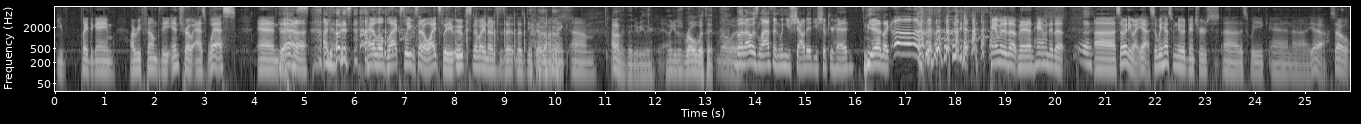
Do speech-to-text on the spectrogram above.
you've played the game, I refilmed the intro as Wes. And Yes, uh, I noticed. I had a little black sleeve instead of white sleeve. Oops, nobody notices those details. I don't think. Um, I don't think they do either. You know. I think you just roll with it. roll with But it. I was laughing when you shouted. You shook your head. yeah, like ah, hamming it up, man, hamming it up. Uh, so anyway, yeah. So we have some new adventures uh, this week, and uh, yeah. So,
